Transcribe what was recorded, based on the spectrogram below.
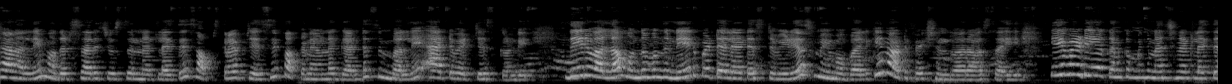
ఛానల్ని మొదటిసారి చూస్తున్నట్లయితే సబ్స్క్రైబ్ చేసి పక్కనే ఉన్న గంట సింబల్ని యాక్టివేట్ చేసుకోండి. దీనివల్ల ముందు ముందు నేను పెట్టే లేటెస్ట్ వీడియోస్ మీ మొబైల్కి నోటిఫికేషన్ ద్వారా వస్తాయి. ఈ వీడియో కనుక మీకు నచ్చినట్లయితే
